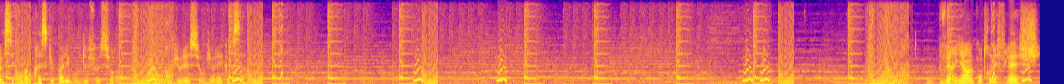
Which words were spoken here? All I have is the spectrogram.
Problème c'est qu'on voit presque pas les boules de feu sur euh, violet sur violet comme ça. Vous ne pouvez rien contre mes flèches.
